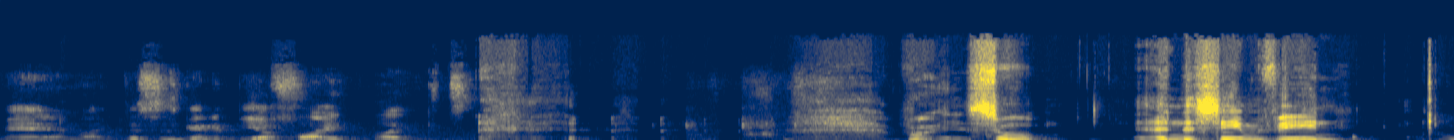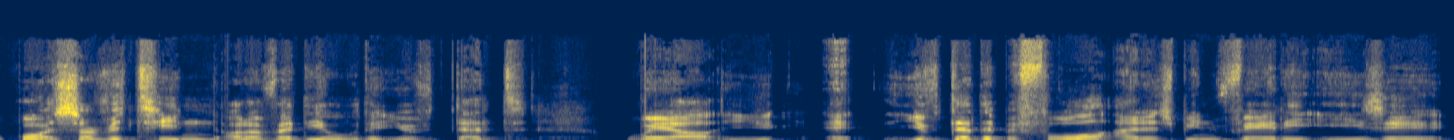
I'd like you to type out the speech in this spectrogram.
man, like this is gonna be a fight. Like, so in the same vein, what's a routine or a video that you've did where you it, you've did it before and it's been very easy,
